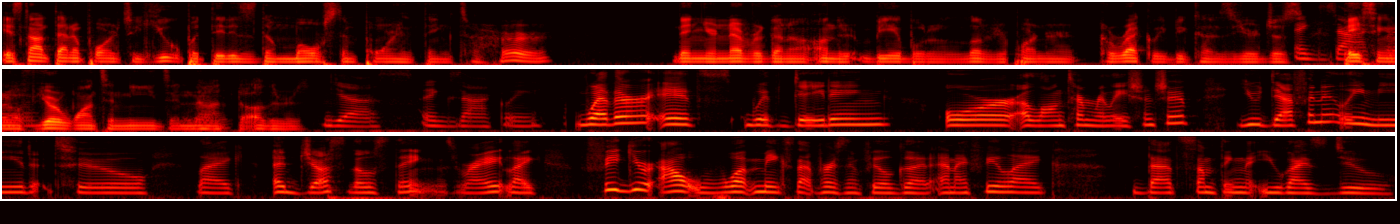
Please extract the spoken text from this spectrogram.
it's not that important to you but it is the most important thing to her then you're never gonna under be able to love your partner correctly because you're just exactly. basing it off your wants and needs and not the others Yes, exactly. Whether it's with dating or a long term relationship, you definitely need to like adjust those things, right? Like figure out what makes that person feel good. And I feel like that's something that you guys do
